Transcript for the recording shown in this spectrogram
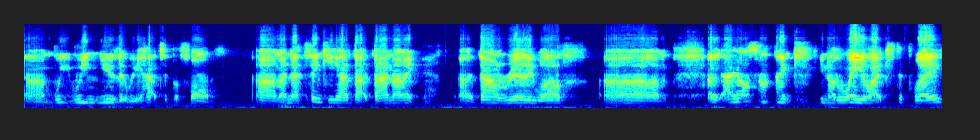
um, we we knew that we had to perform, um, and I think he had that dynamic uh, down really well. Um, I, I, also think you know the way he likes to play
